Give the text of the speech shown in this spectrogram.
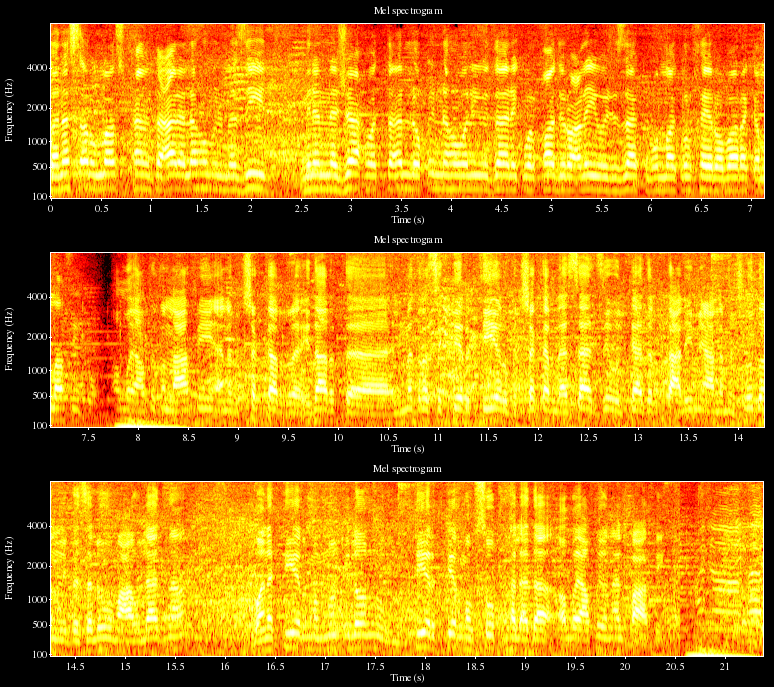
فنسأل الله سبحانه وتعالى لهم المزيد من النجاح والتألق إنه ولي ذلك والقادر عليه وجزاكم الله كل خير وبارك الله فيكم. الله يعطيكم العافية. أنا بتشكر إدارة المدرسة كثير كثير وبتشكر الأساتذة والكادر التعليمي على مجهودهم اللي بذلوه مع أولادنا. وأنا كثير ممنون لهم وكثير كثير مبسوط بهالأداء. الله يعطيهم ألف عافية. أنا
